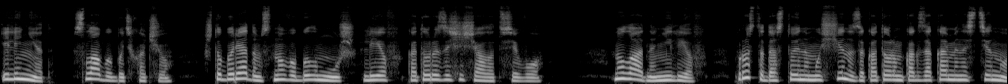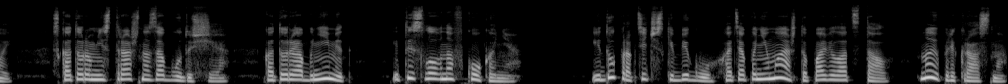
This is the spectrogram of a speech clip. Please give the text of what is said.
Или нет, слабой быть хочу. Чтобы рядом снова был муж, лев, который защищал от всего. Ну ладно, не лев. Просто достойный мужчина, за которым как за каменной стеной, с которым не страшно за будущее, который обнимет, и ты словно в коконе. Иду, практически бегу, хотя понимаю, что Павел отстал. Ну и прекрасно.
